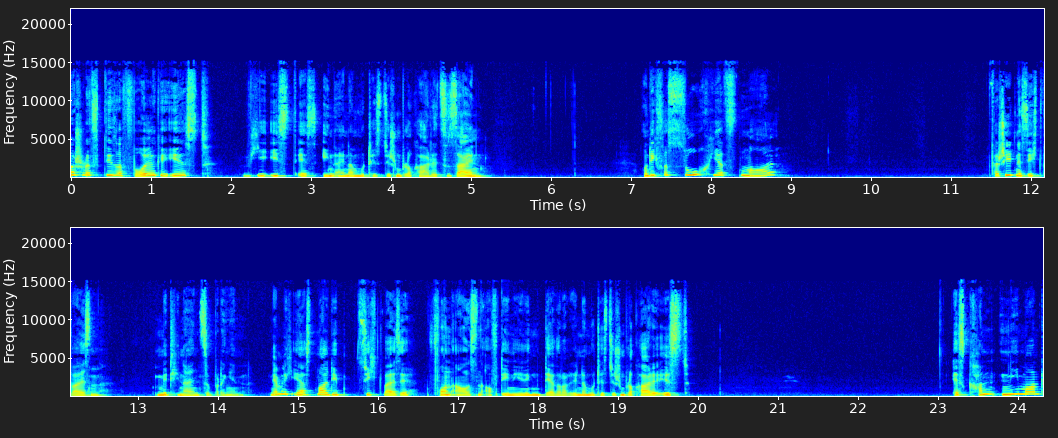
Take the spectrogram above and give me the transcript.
Überschrift dieser Folge ist, wie ist es in einer mutistischen Blockade zu sein? Und ich versuche jetzt mal verschiedene Sichtweisen mit hineinzubringen. Nämlich erstmal die Sichtweise von außen auf denjenigen, der gerade in der mutistischen Blockade ist. Es kann niemand,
